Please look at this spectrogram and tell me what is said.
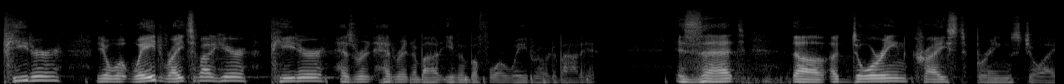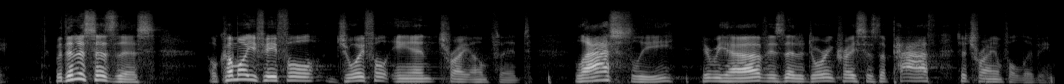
Peter, you know what Wade writes about here, Peter has had written about even before Wade wrote about it is that uh, adoring Christ brings joy. But then it says this Oh, come, all you faithful, joyful, and triumphant. Lastly, here we have is that adoring Christ is the path to triumphal living.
